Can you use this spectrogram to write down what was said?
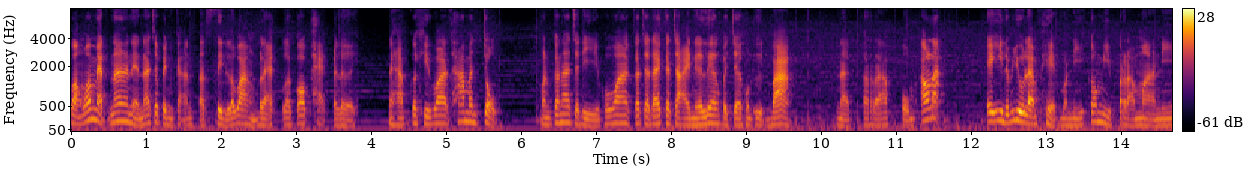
หวังว่าแมตช์หน้าเนี่ยน่าจะเป็นการตัดสินระหว่างแบล็กแล้วก็แพ็กไปเลยนะครับ ก็คิดว่าถ้ามันจบ มันก็น่าจะดี เพราะว่าก็จะได้กระจายเนื้อเรื่องไปเจอคนอื่นบ้างนะครับผมเอาละ AEW Rampage วันนี้ก็มีประมาณนี้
